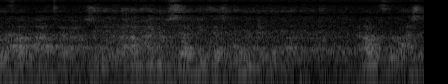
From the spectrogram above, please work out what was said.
الرفاقات راهم عندي بزاف اللي يكتبوا من راهم فوق 10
